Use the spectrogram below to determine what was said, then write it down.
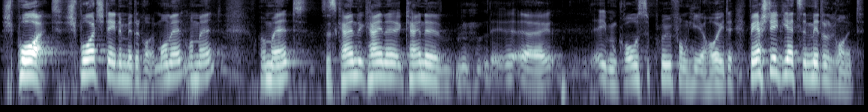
Sport. Sport steht im Mittelpunkt. Moment, Moment, Moment. Das ist keine, keine, keine äh, eben große Prüfung hier heute. Wer steht jetzt im Mittelgrund?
